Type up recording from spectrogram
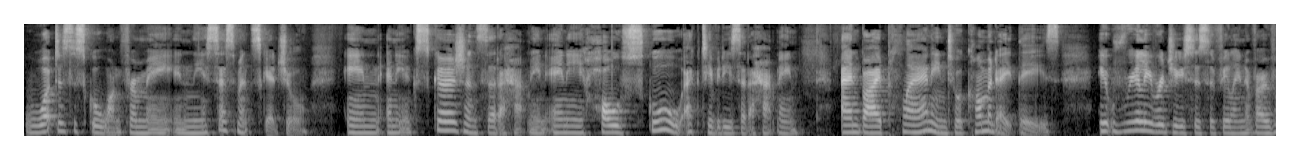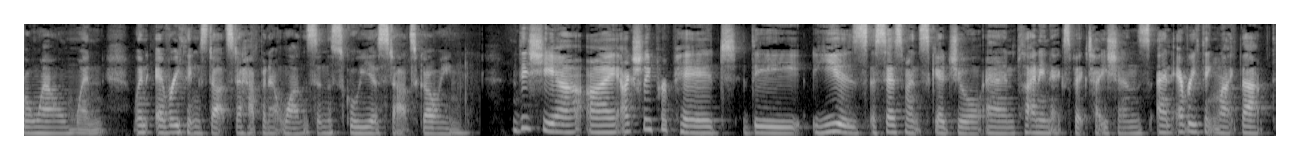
what does the school want from me in the assessment schedule, in any excursions that are happening, any whole school activities that are happening. And by planning to accommodate these, it really reduces the feeling of overwhelm when, when everything starts to happen at once and the school year starts going. This year, I actually prepared the year's assessment schedule and planning expectations and everything like that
